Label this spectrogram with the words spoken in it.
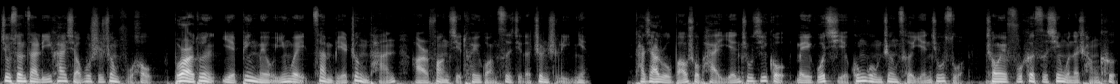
就算在离开小布什政府后，博尔顿也并没有因为暂别政坛而放弃推广自己的政治理念。他加入保守派研究机构美国企业公共政策研究所，成为福克斯新闻的常客，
